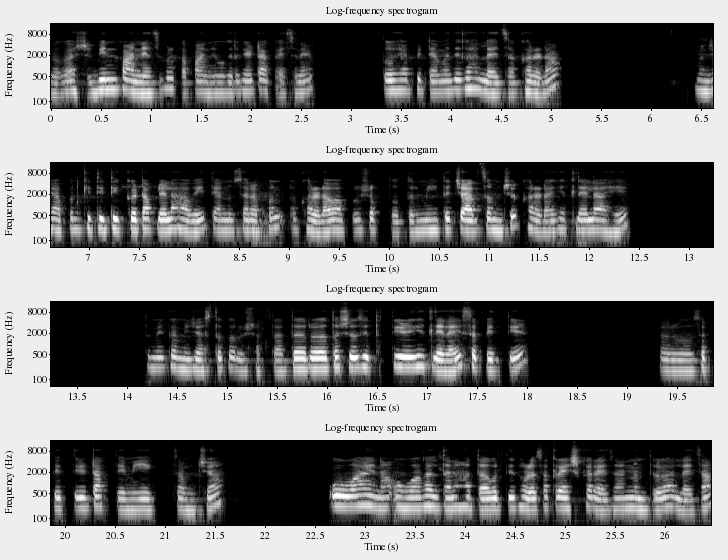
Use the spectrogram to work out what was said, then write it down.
बघा अशी बिन पाण्याचं बरं का पाणी वगैरे काही टाकायचं नाही. तो ह्या पिठ्यामध्ये घालायचा खरडा. म्हणजे आपण किती तिखट आपल्याला हवे त्यानुसार आपण खरडा वापरू शकतो. तर मी इथं चार चमचे खरडा घेतलेला आहे. तुम्ही कमी जास्त करू शकता. तर तसंच इथं तीळ घेतलेला आहे सफेद तीळ. तर सफेद तीळ टाकते मी एक चमचा. ओवा आहे ना ओवा घालताना हातावरती थोडासा क्रॅश करायचा आणि नंतर घालायचा.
